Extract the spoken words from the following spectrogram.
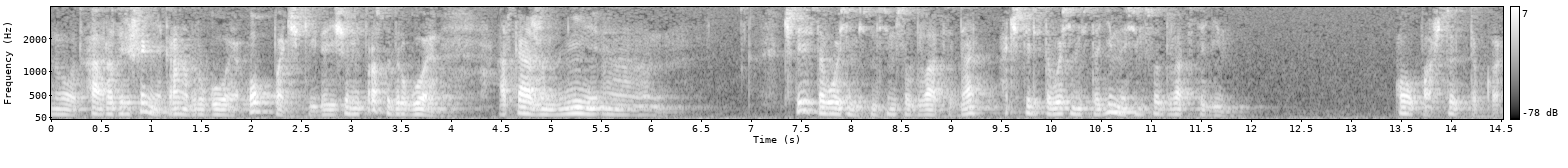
вот, а разрешение экрана другое, опачки, да еще не просто другое, а скажем, не 480 э, на 720, да, а 481 на 721. Опа, что это такое?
